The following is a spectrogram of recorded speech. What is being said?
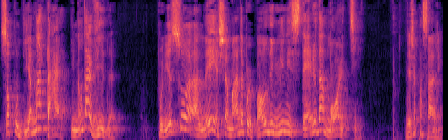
só podia matar e não dar vida. Por isso a lei é chamada por Paulo de ministério da morte. Veja a passagem.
